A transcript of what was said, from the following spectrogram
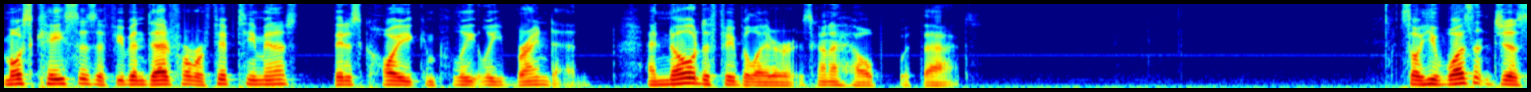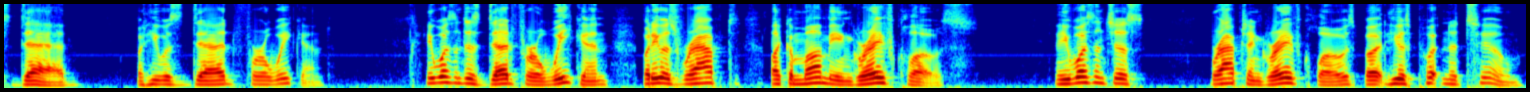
most cases, if you've been dead for over 15 minutes, they just call you completely brain dead. And no defibrillator is going to help with that. So he wasn't just dead, but he was dead for a weekend. He wasn't just dead for a weekend, but he was wrapped like a mummy in grave clothes. And he wasn't just wrapped in grave clothes, but he was put in a tomb.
